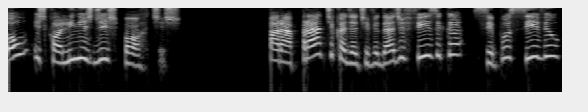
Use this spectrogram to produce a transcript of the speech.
ou escolinhas de esportes. Para a prática de atividade física, se possível,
